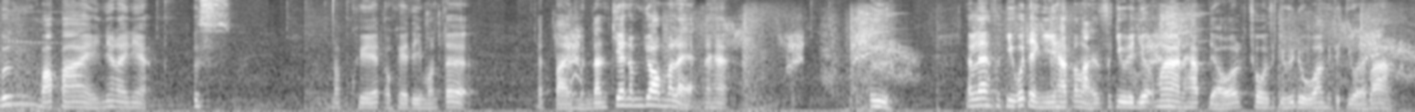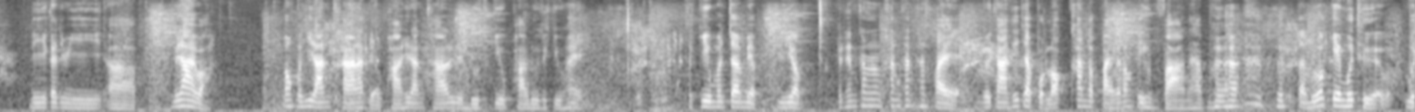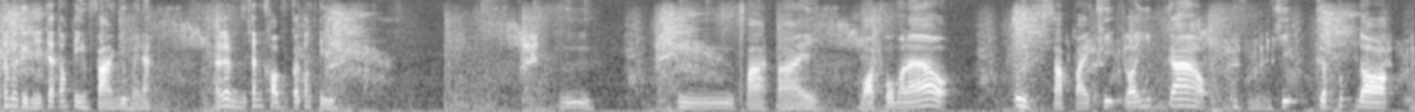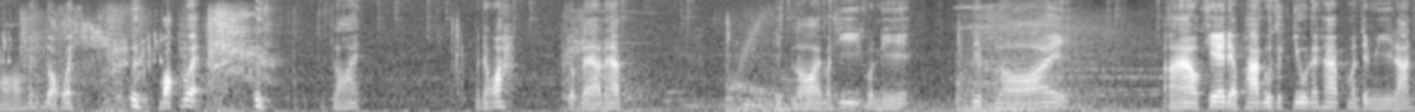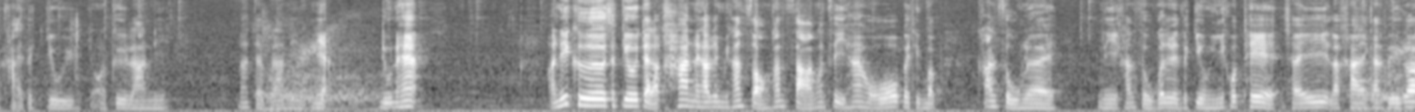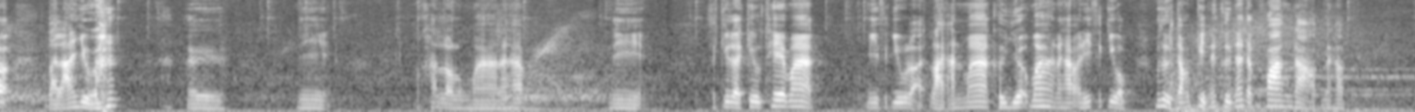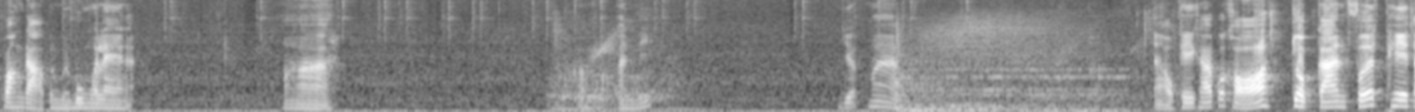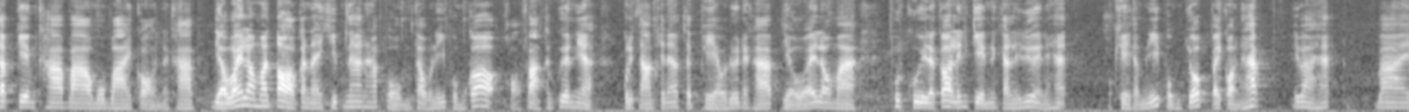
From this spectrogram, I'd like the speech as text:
บึ้งว้าร์ปไปนี่ยอะไรเนี่ย อึสรับเควส โอเคตีมอนเตอร์ จัดไป เหมือนดันเจี้ยนน้ำย่อมมาแหละนะฮะ อือ แรกๆสกิลก็จะอย่างนี้ครับหลังๆสกิลจะเยอะมากนะครับ เดี๋ยวโชว์สกิลให้ดูว่ามีสกิลอะไรบ้าง นี่ก็จะมีอ่าไม่ได้ว่ะ ต้องไปที่ร้านค้านะ เดี๋ยวพาที่ร้านค้าแล้วเดี๋ยวดูสกิลพาดูสกิลให้ สกิลมันจะแบบมีแบบเป็นขั้นขั้นขั้นขั้นขั้นไป โดยการที่จะปลดล็อกขั้นต่อไปก็ต้องตีหุ่นฟางนะครับ แต่ไม่รู้ว่าเกมมือถือมือถือมือถือนี้จะต้องตีหุ่นฟางอยู่ไหมนะถ้าเกิดมือท่านคอมก็ต้องตีอืออือปาดไป บอสโผล่มาแล้ว อือสับไปคิร้อยยี่สิบเก้าคิเกือบทุกดอกอ๋อไม่ทุกดอกเว้ยอือบล็อกด้วยอือร้อยมันยังวะจบแล้วนะครับ เรียบร้อยมาที่คนนี้ เรียบร้อยอ่าโอเค เดี๋ยวพาดูสกิลนะครับ มันจะมีร้านขายสกิลก็คือร้านนี้ น่าจะเป็นร้านนี้แหละเนี่ยดูนะฮะอันนี้คือสกิลแต่ละขั้นนะครับ จะมีขั้น 2 ขั้น 3 ขั้น 4 5โหไปถึงแบบขั้นสูงเลย นี่ขั้นสูงก็จะเป็นสกิลอย่างนี้โคตรเท่ ใช้ราคาในการซื้อก็หลายล้านอยู่ เออ นี่ขั้นเราลงมานะครับ นี่สกิลแต่สกิลเท่มาก มีสกิลหลายหลายอันมากคือเยอะมากนะครับ อันนี้สกิลแบบรู้สึกจำไม่ผิดนั่นคือน่าจะคว้างดาบนะครับ คว้างดาบเป็นเหมือนบุมแมลงอะ่ะ มาก็อันนี้ เยอะมาก อ่าโอเคครับ ก็ขอจบการ First Play ซับเกมคาบาวโมบายก่อนนะครับ เดี๋ยวไว้เรามาต่อกันในคลิปหน้านะครับผมแต่วันนี้ผมก็ขอฝากเพื่อนๆเนี่ยกดติดตามช่องเซ็ตเพลด้วยนะครับ เดี๋ยวไว้เรามาพูดคุยแล้วก็เล่นเกมด้วยกันเรื่อยๆนะฮะโอเคตอนนี้ผมจบไปก่อนนะครับบ๊ายบายฮะบาย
